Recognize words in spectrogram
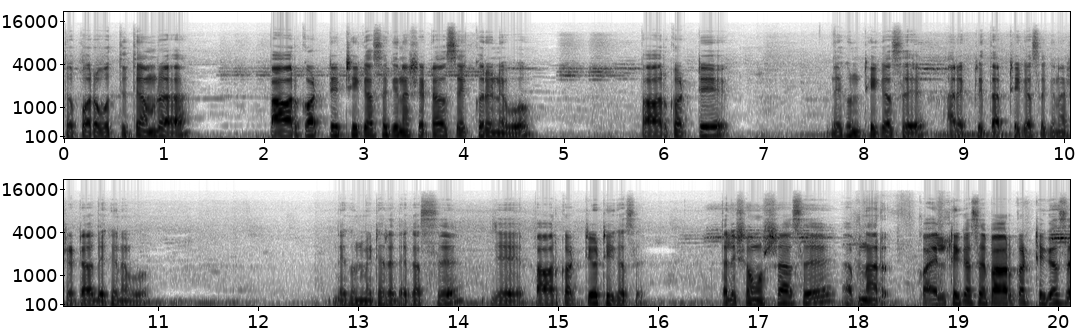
তো পরবর্তীতে আমরা পাওয়ার কটটি ঠিক আছে কিনা সেটাও চেক করে নেব। পাওয়ার কটটি দেখুন ঠিক আছে, আরেকটি তার ঠিক আছে কিনা সেটাও দেখে নেব। দেখুন মিটারে দেখাচ্ছে যে পাওয়ার কটটিও ঠিক আছে। তাহলে সমস্যা আছে, আপনার কয়েল ঠিক আছে পাওয়ার কট ঠিক আছে,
